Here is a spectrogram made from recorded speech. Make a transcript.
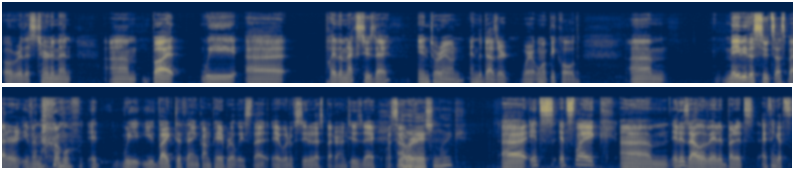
over this tournament. Um, but we uh, play them next Tuesday in Torreon in the desert where it won't be cold. Um, maybe this suits us better, even though it we you'd like to think on paper at least that it would have suited us better on Tuesday. What's the elevation like? uh, it's it's like um, it is elevated, but it's I think it's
